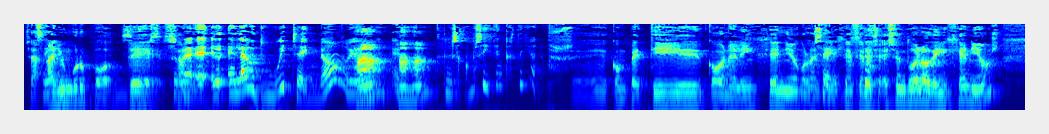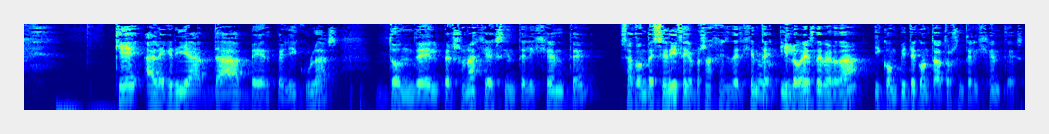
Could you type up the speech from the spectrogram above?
O sea, Sí. hay un grupo de... Sobre sam- el, el outwitting, ¿no? Ah, El- ajá. no sé, ¿Cómo se dice en castellano? eh, competir con el ingenio, con la Sí. inteligencia. ¿no? Es un duelo de ingenios. Qué alegría da ver películas donde el personaje es inteligente, o sea, donde se dice que el personaje es inteligente y lo es de verdad y compite contra otros inteligentes.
